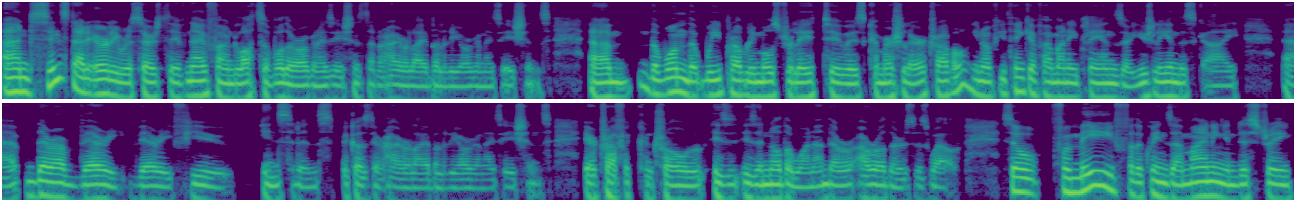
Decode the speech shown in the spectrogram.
and since that early research, they've now found lots of other organizations that are high reliability organizations. Um, the one that we probably most relate to is commercial air travel. You know, if you think of how many planes are usually in the sky, uh, there are very, very few incidents because they're high reliability organizations. Air traffic control is is another one, and there are others as well. So for me, for the Queensland mining industry,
